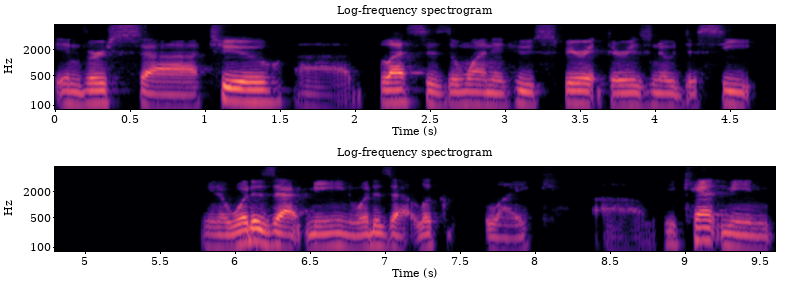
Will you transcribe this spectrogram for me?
in verse uh, 2, uh, blessed is the one in whose spirit there is no deceit. You know, what does that mean? What does that look like? Um, it can't mean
